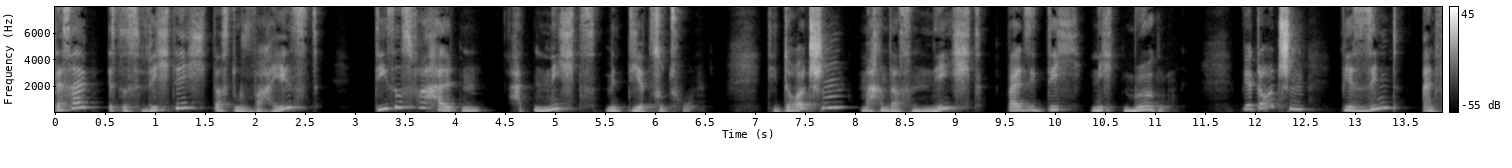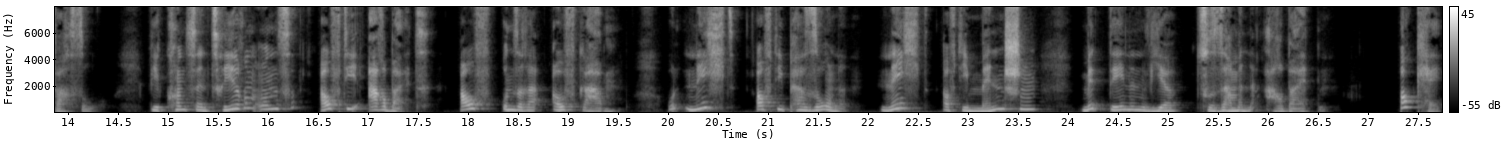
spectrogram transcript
Deshalb ist es wichtig, dass du weißt, dieses Verhalten hat nichts mit dir zu tun. Die Deutschen machen das nicht, weil sie dich nicht mögen. Wir Deutschen, wir sind einfach so. Wir konzentrieren uns auf die Arbeit, auf unsere Aufgaben und nicht auf die Personen, nicht auf die Menschen, mit denen wir zusammenarbeiten. Okay,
